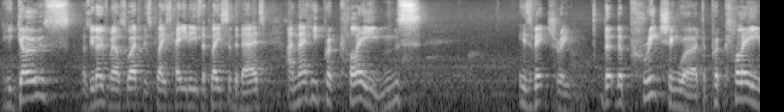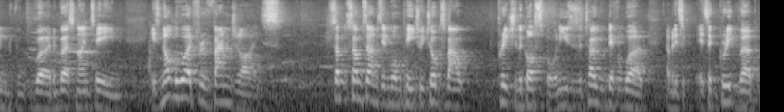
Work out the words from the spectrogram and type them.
He goes, as you know from elsewhere, to this place, Hades, the place of the dead, and there he proclaims his victory, the, the preaching word, the proclaimed word in verse 19, is not the word for evangelize. Some, sometimes in 1 Peter he talks about preaching the gospel and he uses a totally different word. I mean, it's, it's a Greek verb,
